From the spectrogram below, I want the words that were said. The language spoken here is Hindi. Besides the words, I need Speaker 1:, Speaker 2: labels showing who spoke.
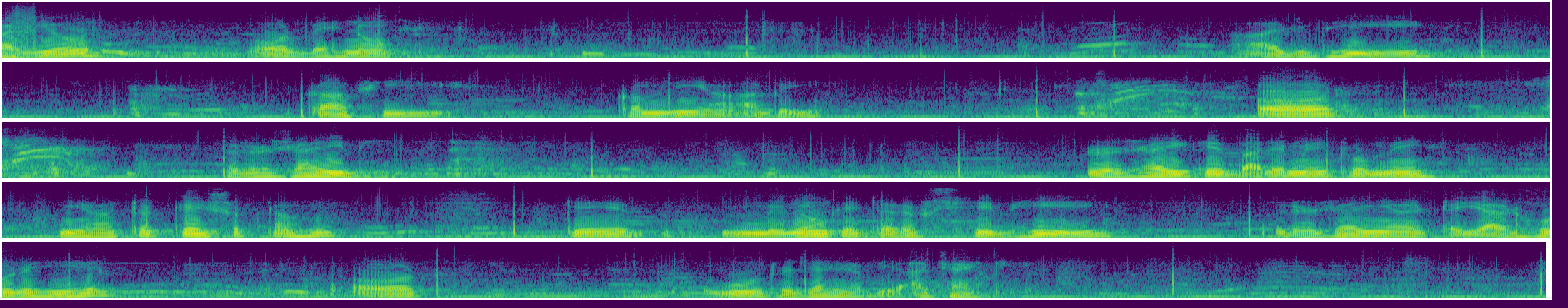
Speaker 1: भाइयों और बहनों, आज भी काफ़ी कमियाँ आ गई और रजाई भी। रजाई के बारे में तो मैं यहाँ तक कह सकता हूँ कि मिलों के तरफ़ से भी रजाइयाँ तैयार हो रही है और वो रजाइयाँ भी आ जाएँगी।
